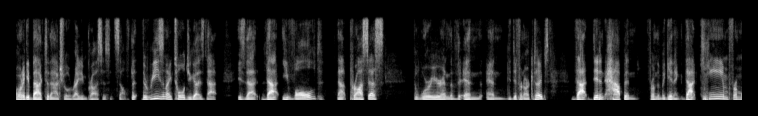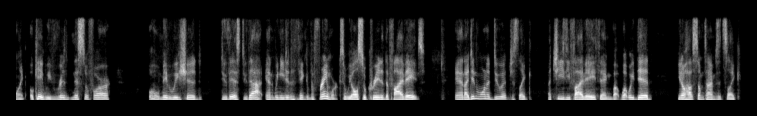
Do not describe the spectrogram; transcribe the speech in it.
I want to get back to the actual writing process itself. But the reason I told you guys that is that that evolved that process the warrior and the and and the different archetypes that didn't happen from the beginning that came from like okay we've written this so far oh maybe we should do this do that and we needed to think of a framework so we also created the five a's and i didn't want to do it just like a cheesy 5a thing but what we did you know how sometimes it's like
